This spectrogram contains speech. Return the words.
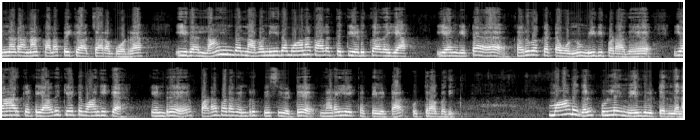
என்னடான்னா கலப்பைக்கு அச்சாரம் போடுற. இதெல்லாம் இந்த நவநீதமான காலத்துக்கு எடுக்காதய்யா என்கிட்ட கருவக்கட்டை ஒன்னும் மீதிப்படாது. யார்கிட்டையாவது கேட்டு வாங்கிக்க என்று படபடவென்று பேசிவிட்டு நடையை கட்டிவிட்டார் உத்ராபதி மாடுகள் புல்லை மேய்ந்து விட்டிருந்தன.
